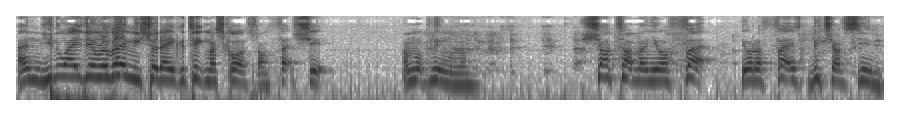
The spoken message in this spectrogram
And you know why he didn't revive me? So that he could take my scores. I'm fat shit. I'm not playing with him. Shut up, man. You're fat. You're the fattest bitch I've seen.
